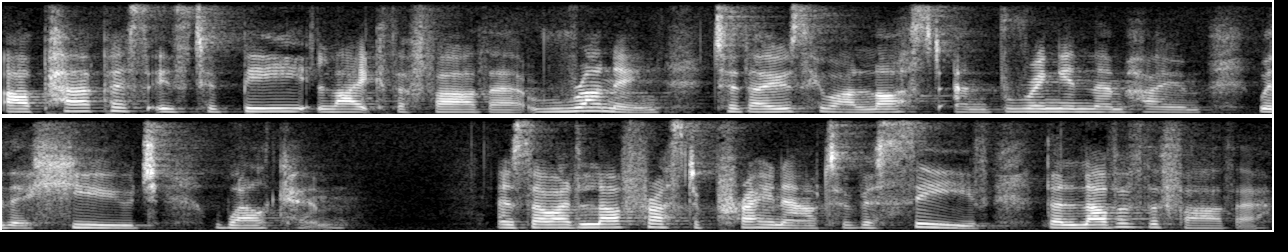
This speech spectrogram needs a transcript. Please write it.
Our purpose is to be like the Father, running to those who are lost and bringing them home with a huge welcome. And so I'd love for us to pray now to receive the love of the Father,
